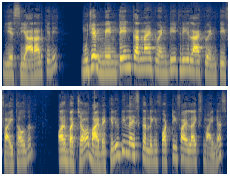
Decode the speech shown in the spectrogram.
ये सीआरआर के लिए। मुझे मेंटेन करना है twenty three lakh twenty five thousand और बचा हुआ बायबैक के लिए यूटिलाइज कर लेंगे forty five lakhs minus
